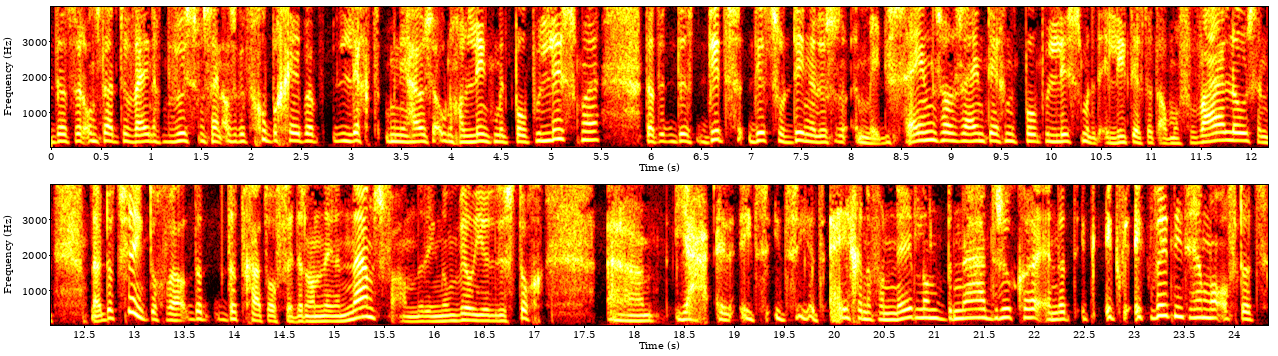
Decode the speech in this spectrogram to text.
dat we ons daar te weinig bewust van zijn. Als ik het goed begrepen heb, legt meneer Huizen ook nog een link met populisme. Dat dus dit, dit soort dingen dus een medicijn zou zijn tegen het populisme. De elite heeft dat allemaal verwaarloosd. En, nou, dat vind ik toch wel... Dat, dat gaat wel verder dan een naamsverandering. Dan wil je dus toch... Uh, ja, iets, iets, het eigene van Nederland En dat, ik, ik, ik weet niet helemaal of dat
